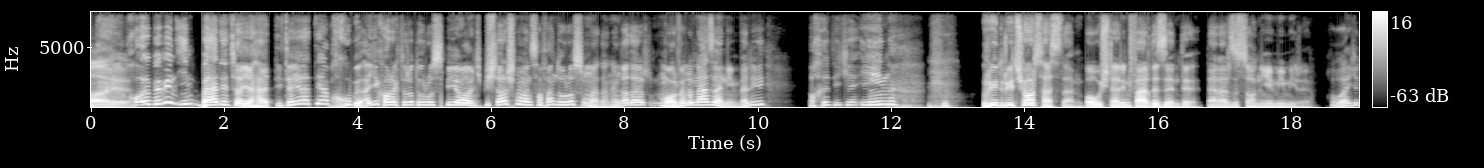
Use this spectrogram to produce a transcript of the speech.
آره. خب ببین این بده تا یه حدی تا یه حدی هم خوبه. اگه کاراکترها درست بیان که بیشترش هم انصافا درست اومدن. انقدر مارول رو نزنیم. ولی آخه دیگه این رید ریچاردز هستن. باوشترین فرد زنده در عرض ثانیه میمیره. خب اگه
